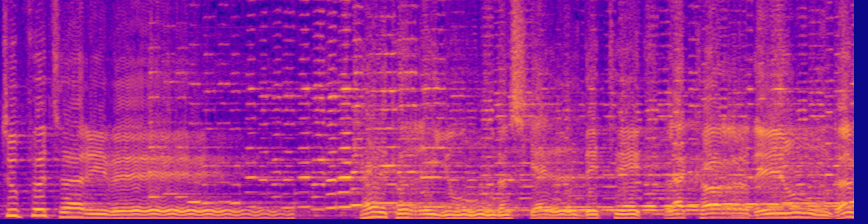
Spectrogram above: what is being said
tout peut arriver. Quelques rayons d'un ciel d'été, l'accordéon d'un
